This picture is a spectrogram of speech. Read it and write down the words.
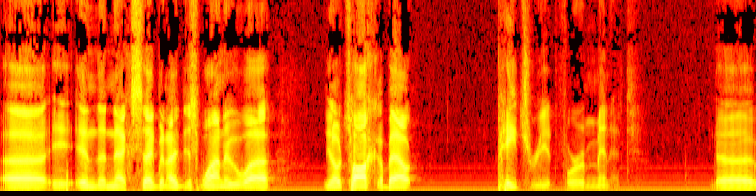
uh, in the next segment. I just want to uh, you know, talk about Patriot for a minute. Uh,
